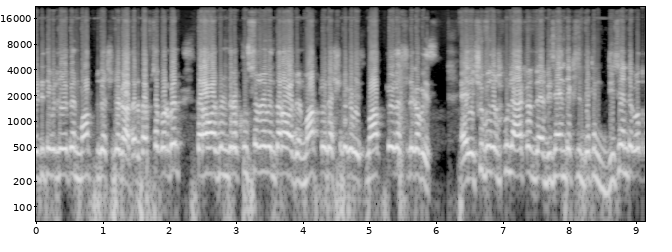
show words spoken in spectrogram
পেটিতে পেটিতে যাবেন, মাত্র দেড়শো টাকা। যারা ব্যবসা করবেন, তারাও আসবেন। যারা খুচরা নেবেন, তারাও আসবেন। মাত্র দেড়শো টাকা পিস মাত্র দেড়শো টাকা পিস এই সুবিধা দর্শক আরেকটা ডিজাইন দেখেছেন দেখেন ডিজাইনটা কত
